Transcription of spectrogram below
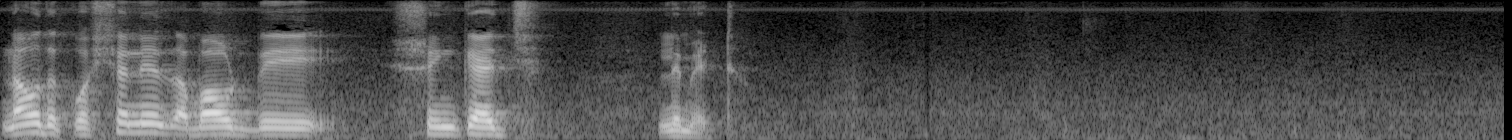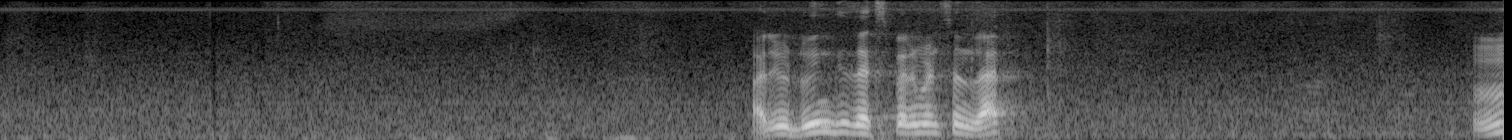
Now, the question is about the shrinkage limit. Are you doing these experiments in lab? Hmm?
